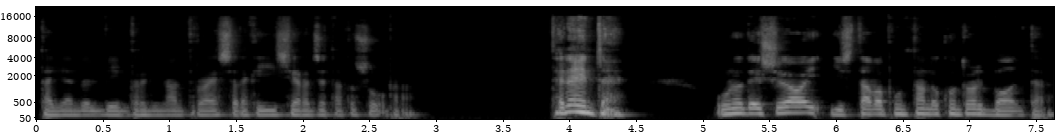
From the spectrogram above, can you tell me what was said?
tagliando il ventre di un altro essere che gli si era gettato sopra. Tenente! Uno dei suoi gli stava puntando contro il bolter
